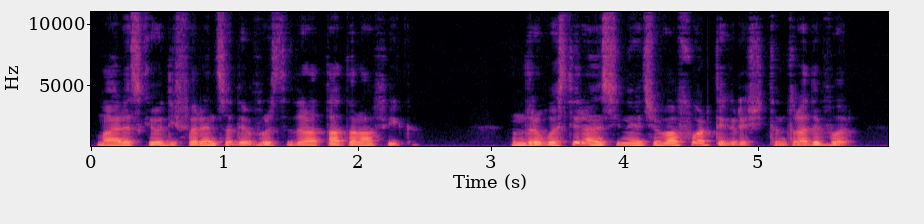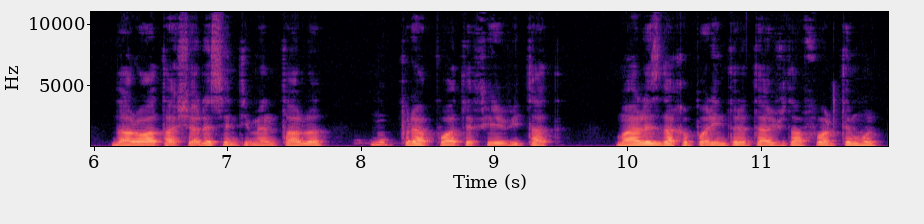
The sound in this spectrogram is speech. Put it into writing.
mai ales că e o diferență de vârstă de la tată la fică. Îndrăgostirea în sine e ceva foarte greșit, într-adevăr, dar o atașare sentimentală nu prea poate fi evitată, mai ales dacă părintele te-a ajutat foarte mult,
